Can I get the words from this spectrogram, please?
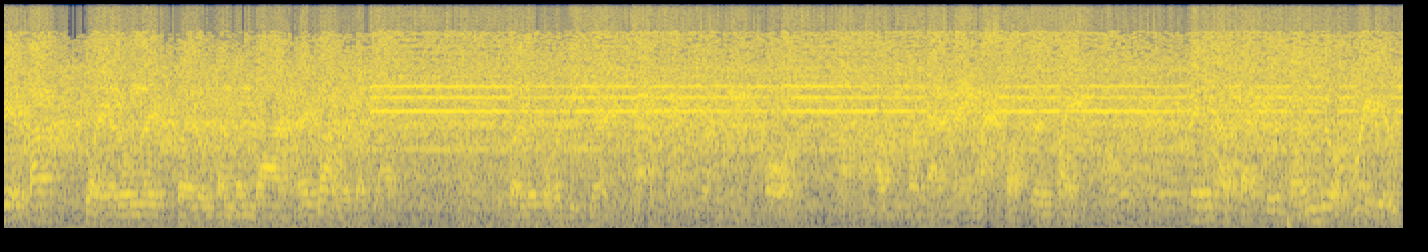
เรียกปั๊บปล่อยอารมณ์เลยปล่อยอารมณ์ทันทันดาให้ว่างไปเปล่าๆปล่อยลงปกตินะโอ้เอาจริงเอาจังไปมากกว่าเกินไป เป็นอัตตาคือฐานิโยกไม่เห็นท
